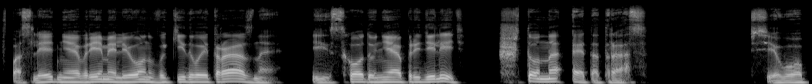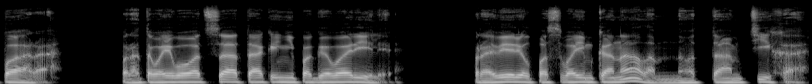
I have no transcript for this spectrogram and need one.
В последнее время Леон выкидывает разное, и сходу не определить, что на этот раз. Всего пара. Про твоего отца так и не поговорили. Проверил по своим каналам, но там тихо.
